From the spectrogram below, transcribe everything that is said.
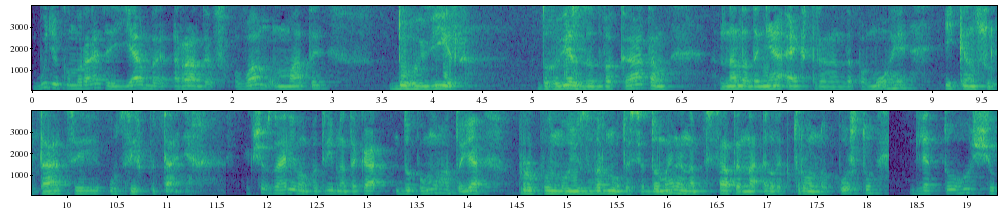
В будь-якому разі я би радив вам мати договір, договір з адвокатом на надання екстреної допомоги і консультації у цих питаннях. Якщо взагалі вам потрібна така допомога, то я пропоную звернутися до мене, написати на електронну пошту для того, щоб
